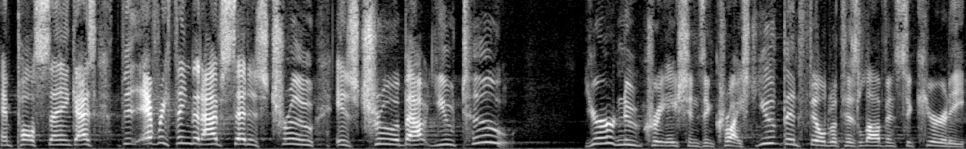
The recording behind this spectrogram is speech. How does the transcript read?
And Paul's saying, guys, th- everything that I've said is true is true about you too. You're new creations in Christ. You've been filled with His love and security.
